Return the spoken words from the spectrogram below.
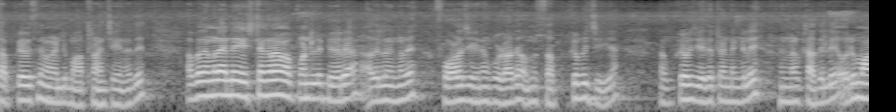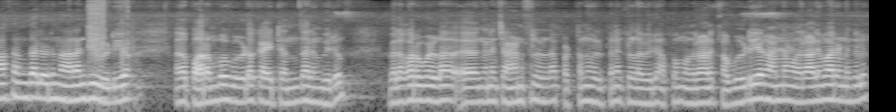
സബ്സ്ക്രൈബേഴ്സിന് വേണ്ടി മാത്രമാണ് ചെയ്യുന്നത്. അപ്പോൾ നിങ്ങൾ എന്റെ ഇൻസ്റ്റാഗ്രാം അക്കൗണ്ടിൽ കയറുക അതിൽ നിങ്ങൾ ഫോളോ ചെയ്യുന്ന. കൂടാതെ ഒന്ന് സബ്സ്ക്രൈബ് ചെയ്യുക. സബ്സ്ക്രൈബ് ചെയ്തിട്ടുണ്ടെങ്കിൽ നിങ്ങൾക്കതിൽ ഒരു മാസം എന്തായാലും ഒരു നാലഞ്ച് വീഡിയോ പറമ്പ് വീടൊക്കെ ആയിട്ട് എന്തായാലും വരും. വില കുറവുള്ള ഇങ്ങനെ ചാൻസിലുള്ള പെട്ടെന്ന് വിൽപ്പനക്കുള്ള വരും. അപ്പോൾ മുതലാളി വീഡിയോ കാണുന്ന മുതലാളിമാരുണ്ടെങ്കിലും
